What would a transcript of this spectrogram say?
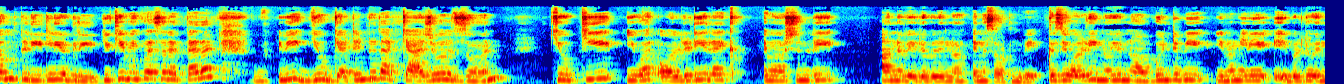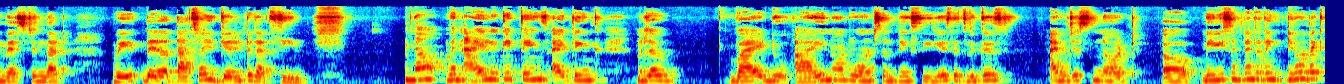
completely agree. क्योंकि मेरे को ऐसा लगता है that we you get into that casual zone क्योंकि you are already like emotionally unavailable in a, in a certain way because you already know you're not going to be you know maybe able to invest in that way There- that's why you get into that scene now when i look at things i think matlab, why do i not want something serious it's because i'm just not uh, maybe sometimes i think you know like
